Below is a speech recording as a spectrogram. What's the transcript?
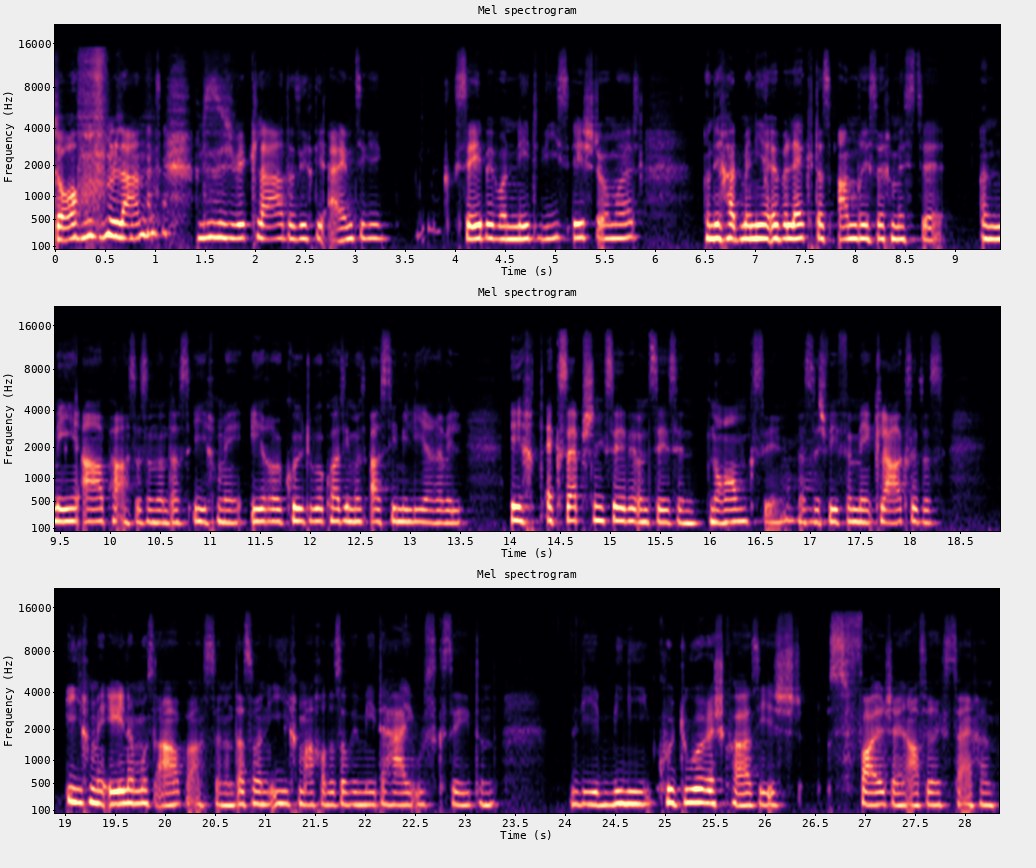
Dorf auf dem Land. Und es ist wie klar, dass ich die Einzige gesehen bin, die nicht weiß ist damals. Und ich habe mir nie überlegt, dass andere sich müssten an mich anpassen sondern dass ich mich ihrer Kultur quasi muss assimilieren weil ich die Exception gesehen bin und sie sind die Norm gesehen. Das ist wie für mich klar gewesen, dass ich mich ihnen muss anpassen und das, was ich mache oder so wie mir daheim aussieht und wie meine Kultur ist quasi, ist das Falsche in Anführungszeichen.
